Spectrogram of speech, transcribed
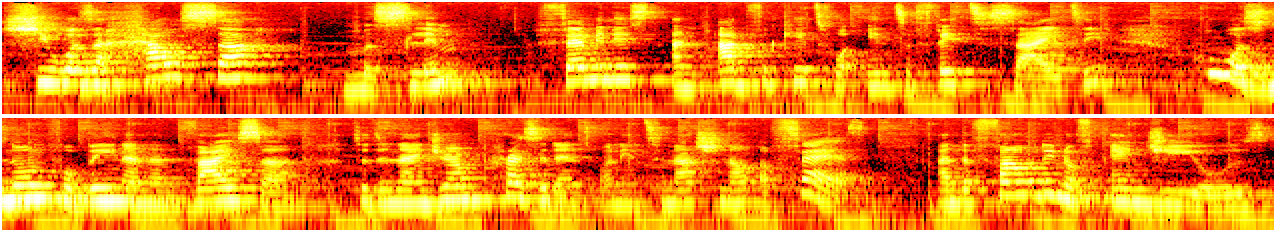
She was a Hausa Muslim, feminist, and advocate for interfaith society who was known for being an advisor to the Nigerian president on international affairs and the founding of NGOs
